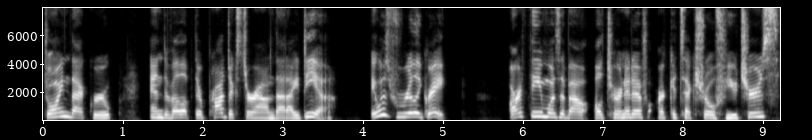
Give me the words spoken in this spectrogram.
joined that group and developed their projects around that idea. It was really great. Our theme was about alternative architectural futures.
